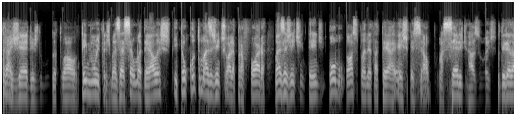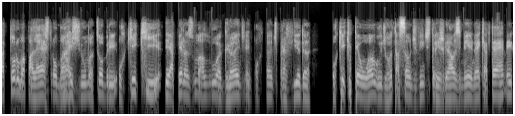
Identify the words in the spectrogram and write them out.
tragédias do mundo atual. Tem muitas, mas essa é uma delas. Então, quanto mais a gente olha para fora, mais a gente entende como nosso planeta Terra é especial por uma série de razões. Poderia dar toda uma palestra ou mais de uma sobre por que, que ter apenas uma lua grande é importante para a vida por que, que tem um ângulo de rotação de 23 graus e meio, né? Que a Terra é meio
